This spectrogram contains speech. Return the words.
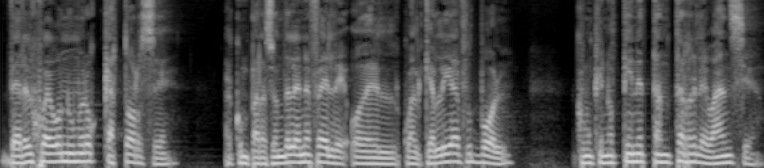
ver el juego número 14 a comparación del NFL o de cualquier liga de fútbol, como que no tiene tanta relevancia.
